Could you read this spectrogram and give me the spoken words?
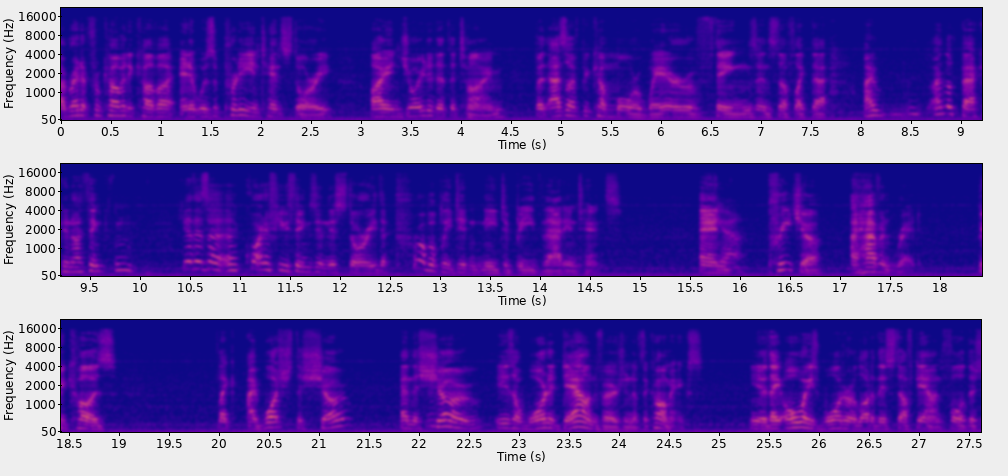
I read it from cover to cover, and it was a pretty intense story. I enjoyed it at the time, but as I've become more aware of things and stuff like that, I I look back and I think, hmm, yeah, there's a, a quite a few things in this story that probably didn't need to be that intense. And Yeah. Preacher, I haven't read because, like, I watched the show, and the show is a watered down version of the comics. You know, they always water a lot of this stuff down for the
